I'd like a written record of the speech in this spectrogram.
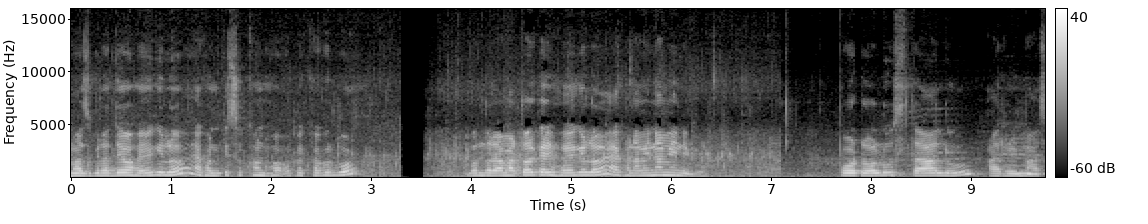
মাছগুলো দেওয়া হয়ে গেল। এখন কিছুক্ষণ অপেক্ষা করব। বন্ধুরা, আমার তরকারি হয়ে গেল। এখন আমি নামিয়ে নেব। পটল, উস্তা, আলু আর রুই মাছ।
